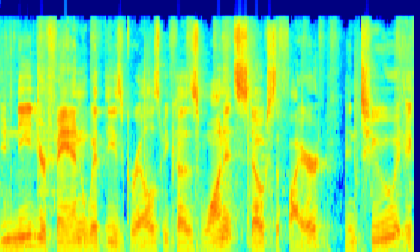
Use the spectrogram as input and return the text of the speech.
You need your fan with these grills because one, it stokes the fire, and two, it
